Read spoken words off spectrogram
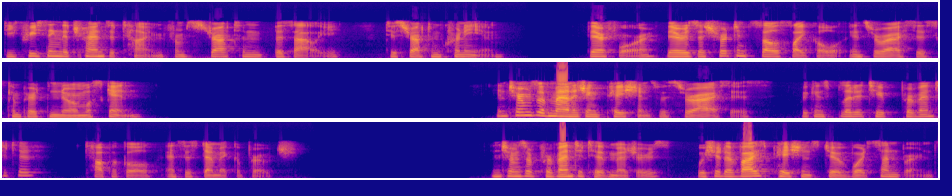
decreasing the transit time from stratum basale to stratum corneum. Therefore, there is a shortened cell cycle in psoriasis compared to normal skin. In terms of managing patients with psoriasis, we can split it to preventative, topical, and systemic approach. In terms of preventative measures, we should advise patients to avoid sunburns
